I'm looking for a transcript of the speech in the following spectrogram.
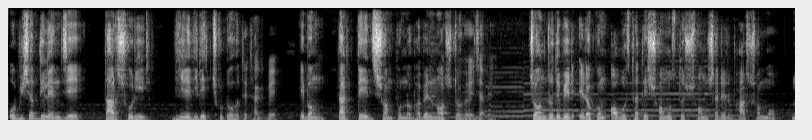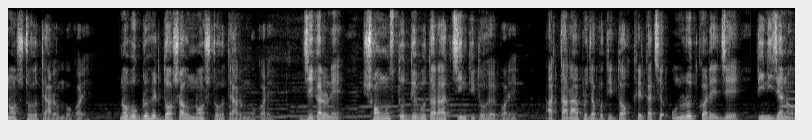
অভিশাপ দিলেন যে তার শরীর ধীরে ধীরে ছোট হতে থাকবে এবং তার তেজ সম্পূর্ণভাবে নষ্ট হয়ে যাবে। চন্দ্রদেবের এরকম অবস্থাতে সমস্ত সংসারের ভারসাম্য নষ্ট হতে আরম্ভ করে। নবগ্রহের দশাও নষ্ট হতে আরম্ভ করে। যে কারণে সমস্ত দেবতারা চিন্তিত হয়ে পড়ে, আর তারা প্রজাপতি দক্ষের কাছে অনুরোধ করে যে তিনি যেন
